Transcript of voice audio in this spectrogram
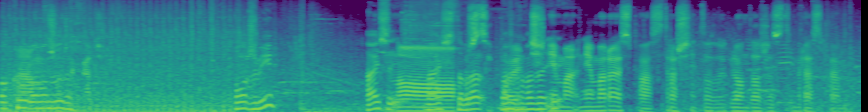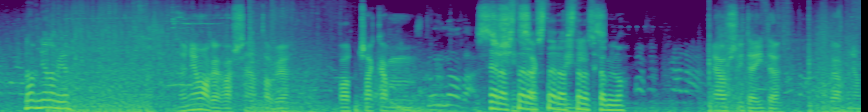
O kurwa, A, mam muszę dużo. czekać. Pomoże mi? Nice, No, nice, dobra. s- Mamy powiem ci, prowadzenie. nie ma, nie ma respa. Strasznie to wygląda, że z tym respem. Na mnie, na mnie. No nie mogę właśnie na tobie, bo czekam z Teraz, 10 teraz, sekund teraz, i teraz, nic. Kamilo. Ja już idę, idę. Ogarniam.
